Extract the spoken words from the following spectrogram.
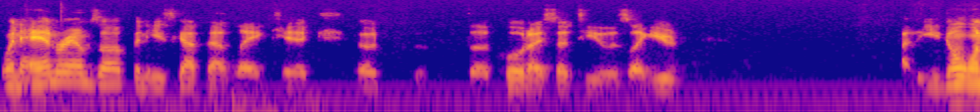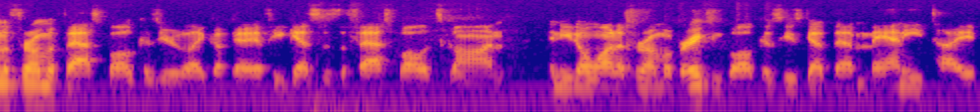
when Hanram's up and he's got that leg kick, uh, the quote I said to you is like you. You don't want to throw him a fastball because you're like, okay, if he guesses the fastball, it's gone. And you don't want to throw him a breaking ball because he's got that Manny type.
